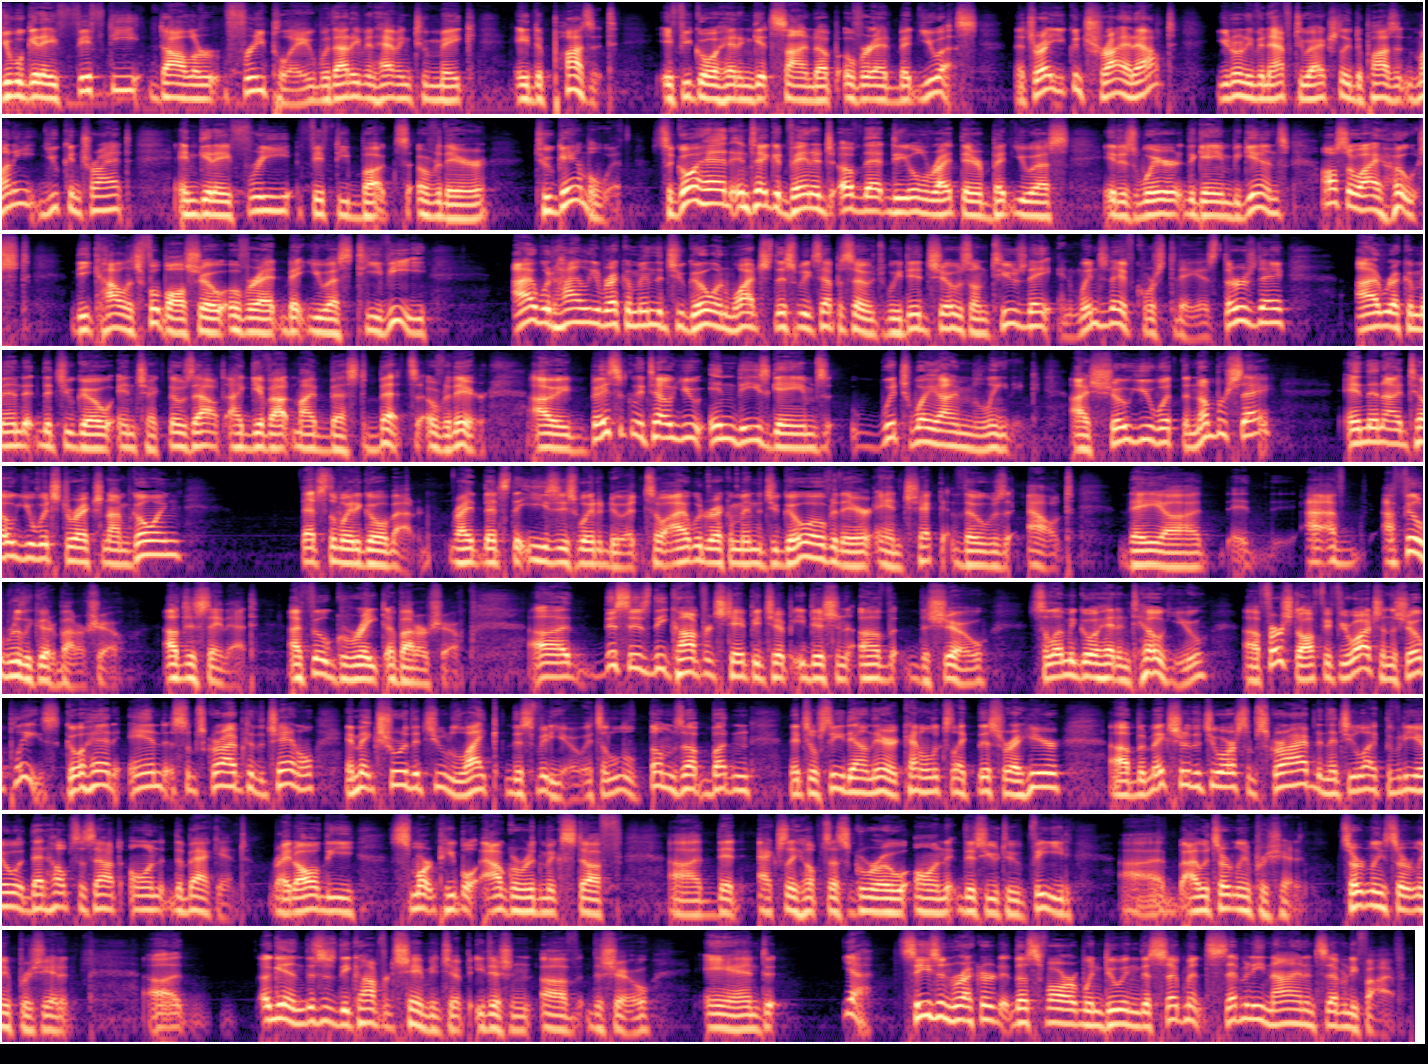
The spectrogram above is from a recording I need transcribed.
you will get a $50 free play without even having to make a deposit if you go ahead and get signed up over at BetUS. That's right, you can try it out. You don't even have to actually deposit money. You can try it and get a free 50 bucks over there to gamble with. So go ahead and take advantage of that deal right there. BetUS, it is where the game begins. Also, I host the college football show over at BetUS TV. I would highly recommend that you go and watch this week's episodes. We did shows on Tuesday and Wednesday. Of course, today is Thursday. I recommend that you go and check those out. I give out my best bets over there. I basically tell you in these games which way I'm leaning. I show you what the numbers say, and then I tell you which direction I'm going. That's the way to go about it, right? That's the easiest way to do it. So I would recommend that you go over there and check those out. They, uh, I, I feel really good about our show. I'll just say that. I feel great about our show. Uh, this is the conference championship edition of the show. So let me go ahead and tell you. Uh, first off, if you're watching the show, please go ahead and subscribe to the channel and make sure that you like this video. It's a little thumbs up button that you'll see down there. It kind of looks like this right here. Uh, but make sure that you are subscribed and that you like the video. That helps us out on the back end, right? All the smart people, algorithmic stuff uh, that actually helps us grow on this YouTube feed. Uh, I would certainly appreciate it. Certainly, certainly appreciate it. Uh, again, this is the conference championship edition of the show. And yeah, season record thus far when doing this segment 79 and 75.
